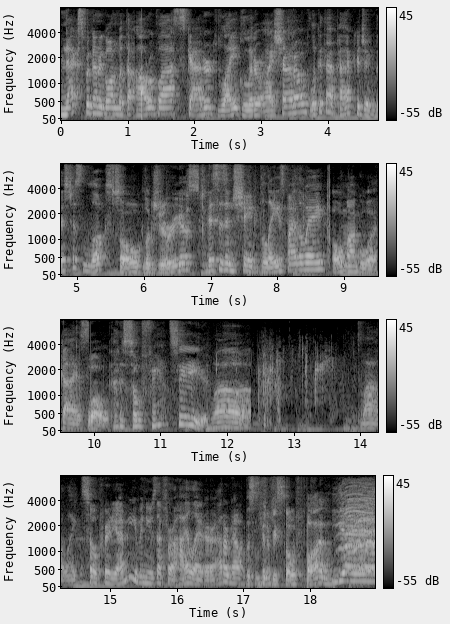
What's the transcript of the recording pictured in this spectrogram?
Next, we're gonna go on with the Hourglass Scattered Light Glitter Eyeshadow. Look at that packaging. This just looks. So luxurious. This is in shade Blaze, by the way. Oh my god. Guys. Whoa. That is so fancy. Whoa. Wow, like so pretty. I may even use that for a highlighter. I don't know. This is gonna be so fun. Yeah.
